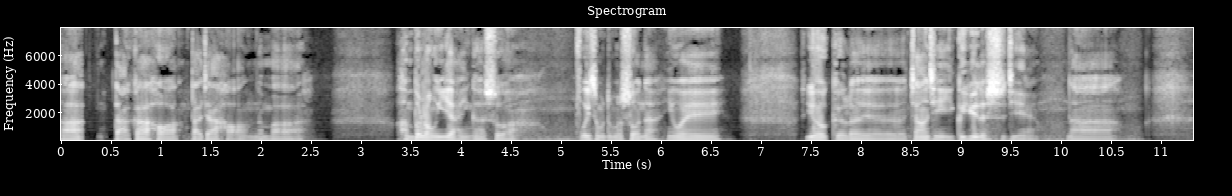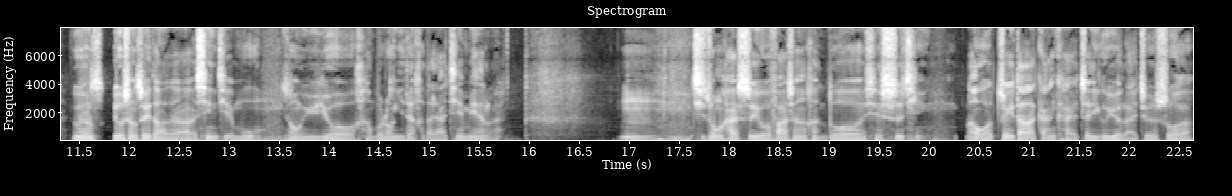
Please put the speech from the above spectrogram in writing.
啊，大家好，大家好。那么很不容易啊，应该说，为什么这么说呢？因为又隔了将近一个月的时间，那优优生隧道的新节目终于又很不容易的和大家见面了。嗯，其中还是有发生很多一些事情。那我最大的感慨这一个月来就是说，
